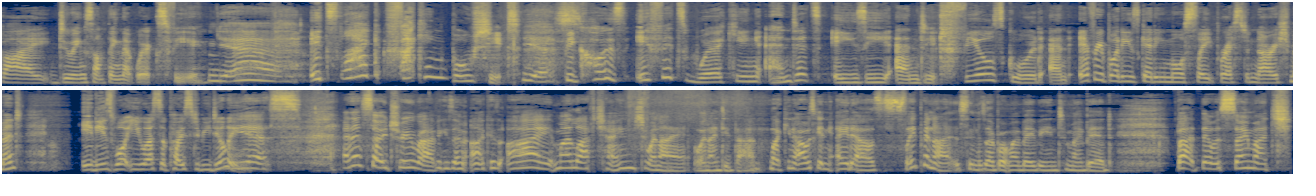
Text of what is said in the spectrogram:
by doing something that works for you. Yeah. It's like fucking bullshit. Yes. Because if it's working and it's easy and it feels good and everybody's getting more sleep, rest, and nourishment, it is what you are supposed to be doing. Yes, and that's so true, right? Because because uh, I my life changed when I when I did that. Like you know, I was getting eight hours of sleep a night as soon as I brought my baby into my bed, but there was so much,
